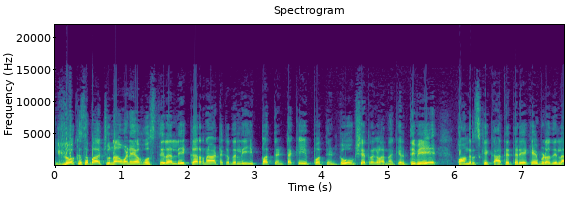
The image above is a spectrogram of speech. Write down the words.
ಲೋಕಸಭಾ ಚುನಾವಣೆಯ ಹೊಸ್ತಿಲಲ್ಲಿ ಕರ್ನಾಟಕದಲ್ಲಿ ಇಪ್ಪತ್ತೆಂಟಕ್ಕೆ ಇಪ್ಪತ್ತೆಂಟು ಕ್ಷೇತ್ರಗಳನ್ನು ಗೆಲ್ತೀವಿ. ಕಾಂಗ್ರೆಸ್ಗೆ ಖಾತೆ ತೆರೆಯಕ್ಕೆ ಬಿಡೋದಿಲ್ಲ.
